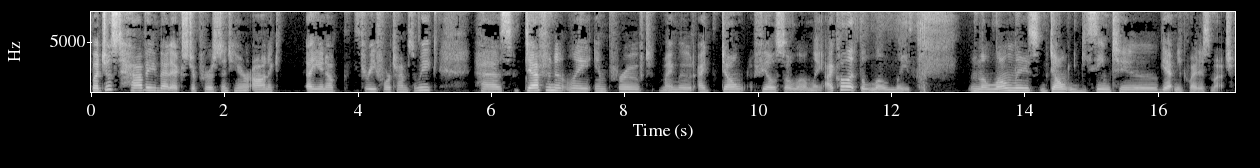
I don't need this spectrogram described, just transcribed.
But just having that extra person here on a, a you know three four times a week has definitely improved my mood. I don't feel so lonely. I call it the lonelies. And the lonelies don't seem to get me quite as much.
